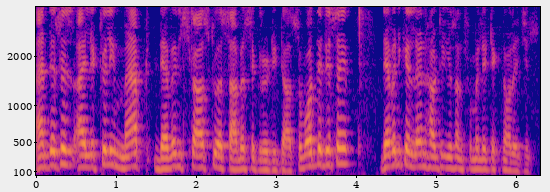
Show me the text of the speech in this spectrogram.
And this is, I literally mapped Devin's task to a cybersecurity task. So what did they say? Devin can learn how to use unfamiliar technologies.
